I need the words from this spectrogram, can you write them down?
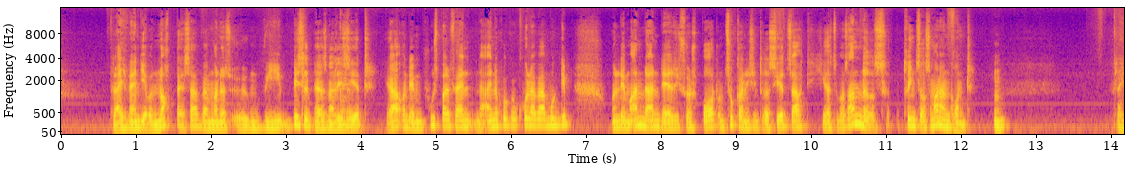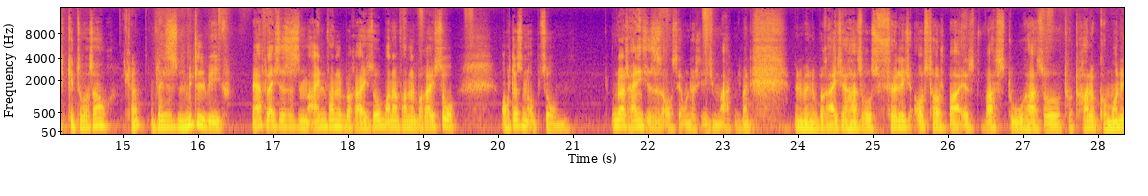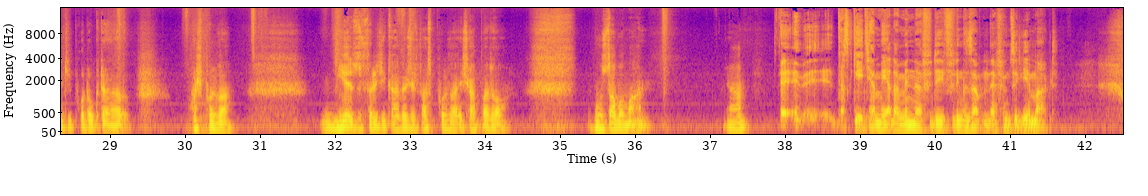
Vielleicht werden die aber noch besser, wenn man das irgendwie ein bisschen personalisiert. Ja, und dem Fußballfan eine, eine Coca-Cola-Werbung gibt und dem anderen, der sich für Sport und Zucker nicht interessiert, sagt, hier hast du was anderes. Trinkst aus einem anderen Grund. Hm. Vielleicht geht sowas auch. Klar. Und vielleicht ist es ein Mittelweg. Ja, vielleicht ist es im einen Funnelbereich so, im anderen Funnelbereich so. Auch das sind Optionen. Und wahrscheinlich ist es auch sehr unterschiedlich im Markt. Ich meine, wenn, wenn du Bereiche hast, wo es völlig austauschbar ist, was du hast, so totale Commodity-Produkte, Waschpulver. Mir ist es völlig egal, welches Waschpulver ich habe. Also, ich muss sauber machen. Ja. Äh, äh, Das geht ja mehr oder minder für, die, für den gesamten FMCG-Markt.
